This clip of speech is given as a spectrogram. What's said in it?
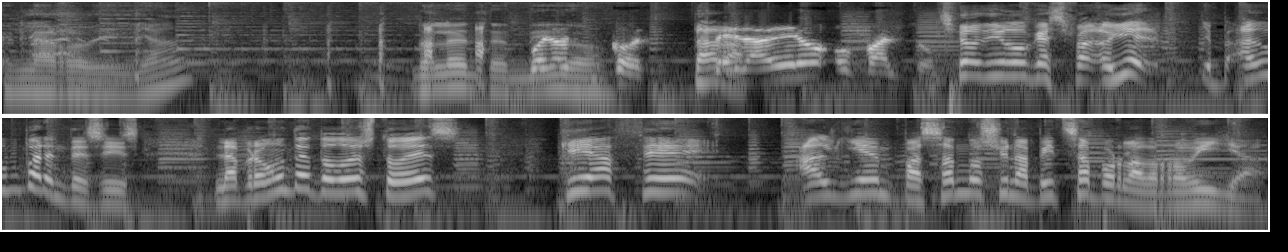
¿En la rodilla? No lo he entendido. Bueno, chicos. ¿verdadero o falso? Yo digo que es. fa- Oye, haz un paréntesis. La pregunta de todo esto es: ¿qué hace alguien pasándose una pizza por la rodilla?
